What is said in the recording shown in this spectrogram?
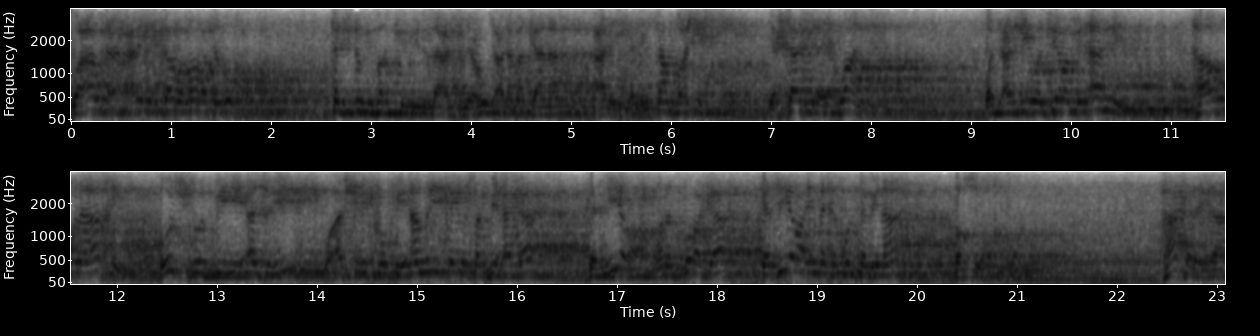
وعاود عليه الكرة مرة أخرى. تجده يفكر بإذن الله عز يعود على ما كان عليه. الإنسان ضعيف يحتاج إلى إخوانه. واجعل لي وزيرا من أهلي. هارون أخي أشهد به أجري وأشركه في أمري كي نسبحك كثيرا ونذكرك كثيرا إنك كنت بنا بصيرا. هكذا إذا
